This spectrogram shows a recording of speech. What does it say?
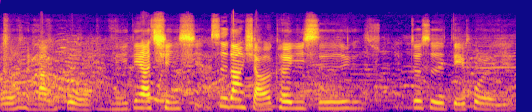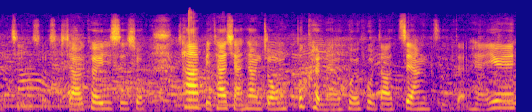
我很难过。你一定要清醒，是让小儿科医师。就是跌破了眼睛，就是小儿科医师说，他比他想象中不可能恢复到这样子的，嘿，因为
